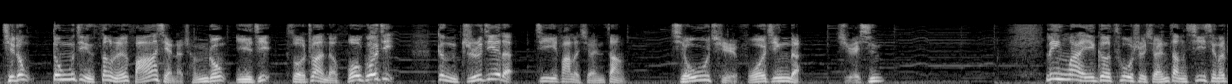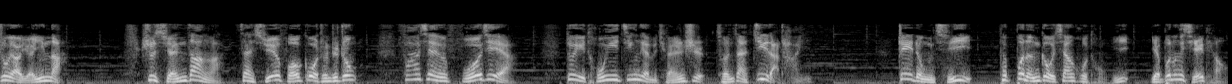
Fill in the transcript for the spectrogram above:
其中东晋僧人法显的成功，以及所传的《佛国记》，更直接的激发了玄奘求取佛经的决心。另外一个促使玄奘西行的重要原因呢，是玄奘啊在学佛过程之中，发现佛界啊对同一经典的诠释存在巨大差异。这种歧义，它不能够相互统一，也不能协调，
